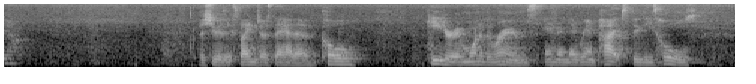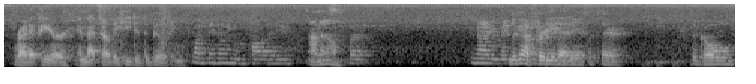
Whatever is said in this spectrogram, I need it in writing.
Yeah. But she was explaining to us they had a coal heater in one of the rooms and then they ran pipes through these holes right up here, and that's how they heated the building. Like they don't even bother you. I know. But you're not even making. Look how pretty that is up there. The gold.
